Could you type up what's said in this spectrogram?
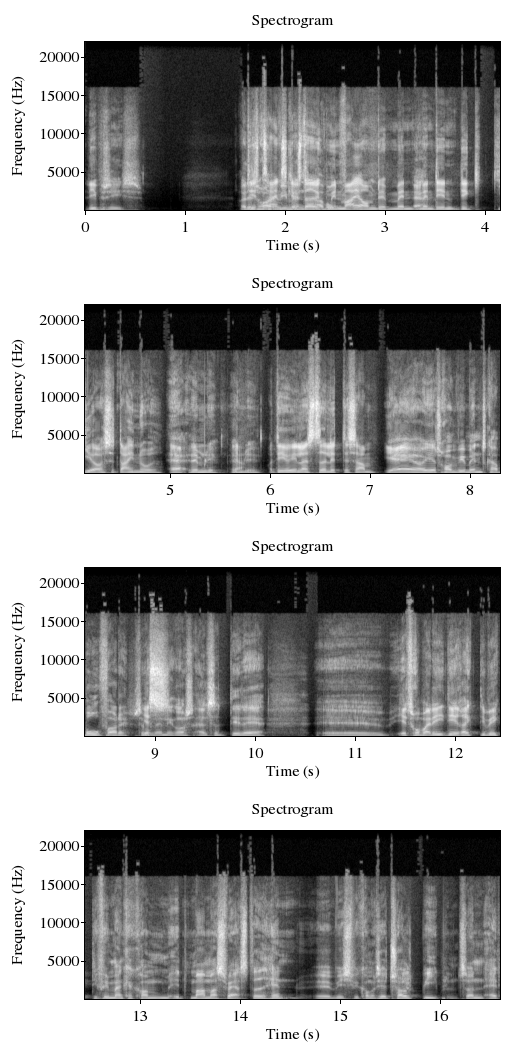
Lige præcis. Og det, det tegn vi skal stadig minde mig om det, men, ja. men det, det giver også dig noget. Ja, nemlig. nemlig. Ja. Og det er jo et eller andet sted lidt det samme. Ja, og jeg tror, at vi mennesker har brug for det, simpelthen Yes. ikke også? Altså det der, øh, jeg tror bare, det, det er rigtig vigtigt, fordi man kan komme et meget, meget svært sted hen, øh, hvis vi kommer til at tolke Bibelen, sådan at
